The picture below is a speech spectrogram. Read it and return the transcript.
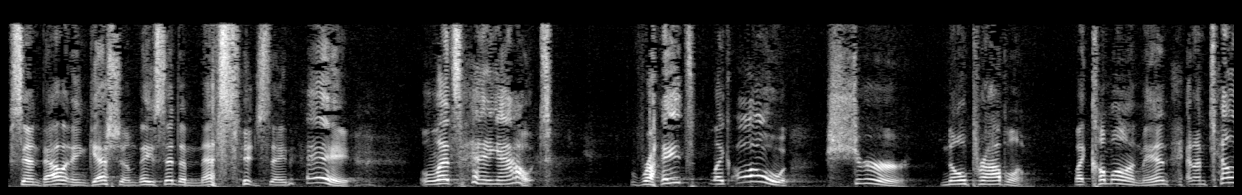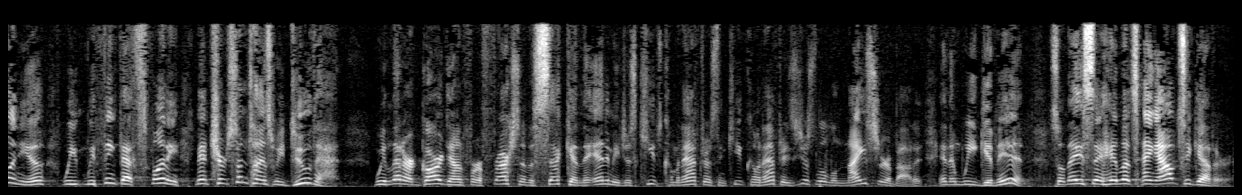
Sanballat and Geshem, they sent a message saying, hey, let's hang out. Right? Like, oh, sure, no problem. Like, come on, man. And I'm telling you, we, we think that's funny. Man, church, sometimes we do that. We let our guard down for a fraction of a second. The enemy just keeps coming after us and keep coming after us. He's just a little nicer about it, and then we give in. So they say, hey, let's hang out together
